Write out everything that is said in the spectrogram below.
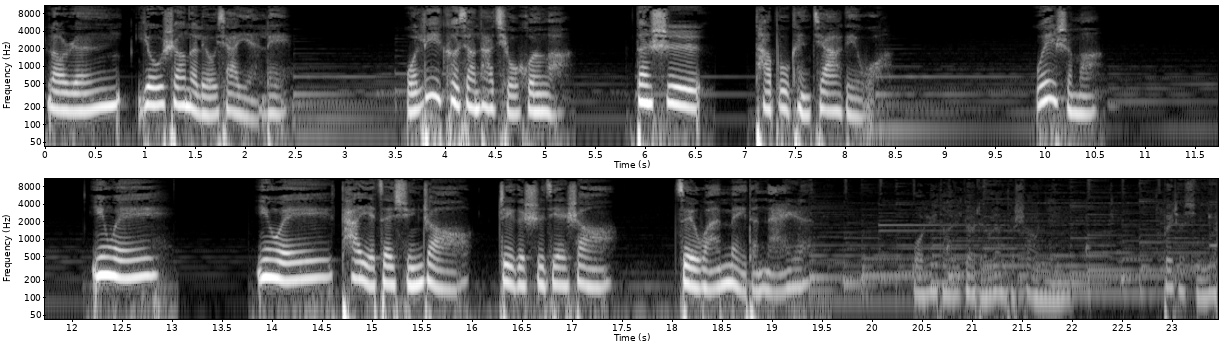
老人忧伤的流下眼泪。我立刻向他求婚了，但是，他不肯嫁给我。为什么？因为，因为他也在寻找这个世界上最完美的男人。我遇到一个流浪的少年，背着行囊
